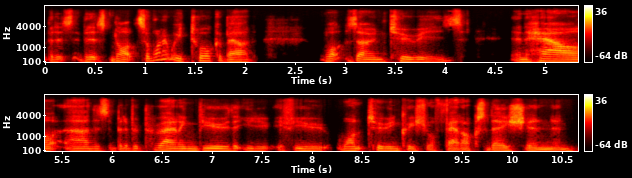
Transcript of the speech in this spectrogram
but it's but it's not. So why don't we talk about what zone two is and how uh, there's a bit of a prevailing view that you if you want to increase your fat oxidation and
